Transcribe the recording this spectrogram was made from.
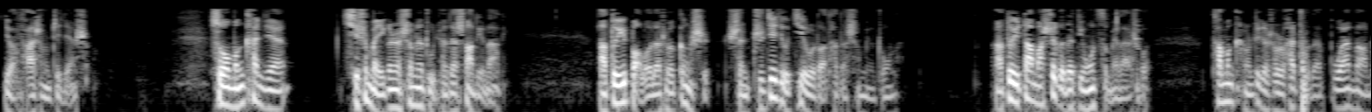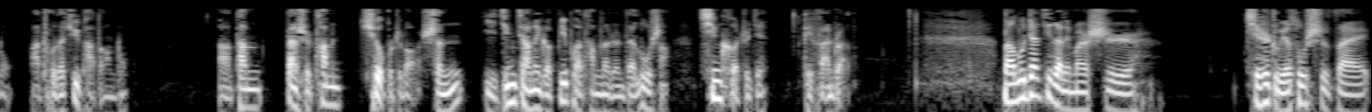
要发生这件事。所以，我们看见，其实每个人生命主权在上帝那里啊。对于保罗来说，更是神直接就介入到他的生命中了啊。对于大马士革的弟兄姊妹来说，他们可能这个时候还处在不安当中啊，处在惧怕当中啊。他们，但是他们却不知道，神已经将那个逼迫他们的人在路上顷刻之间给反转了。那路加记载里面是，其实主耶稣是在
